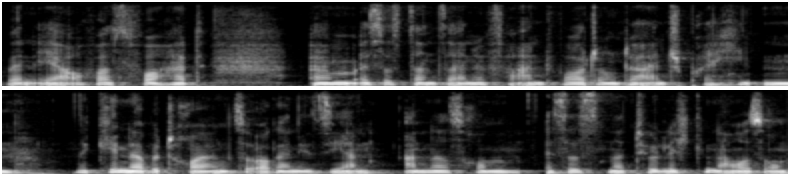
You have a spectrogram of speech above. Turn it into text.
wenn er auch was vorhat, ähm, ist es dann seine Verantwortung, da entsprechend eine Kinderbetreuung zu organisieren. Andersrum ist es natürlich genauso.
